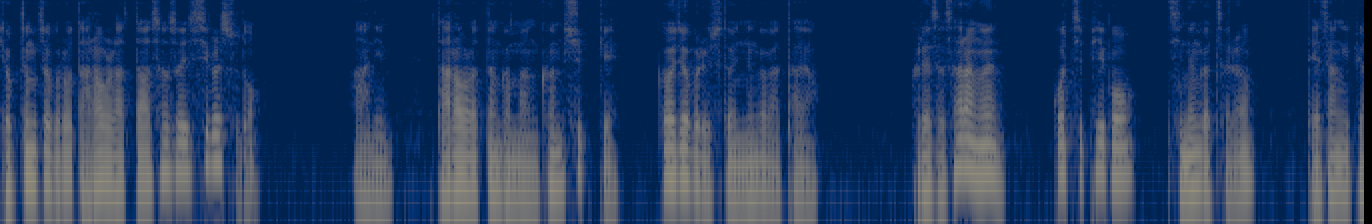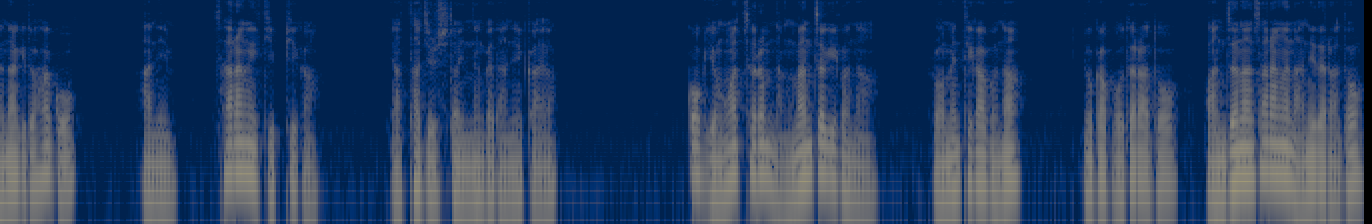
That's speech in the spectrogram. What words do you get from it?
격정적으로 달아올랐다 서서히 식을 수도 아님 달아올랐던 것만큼 쉽게 꺼져버릴 수도 있는 것 같아요. 그래서 사랑은 꽃이 피고 지는 것처럼 대상이 변하기도 하고 아님 사랑의 깊이가 얕아질 수도 있는 것 아닐까요? 꼭 영화처럼 낭만적이거나 로맨틱하거나 누가 보더라도 완전한 사랑은 아니더라도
